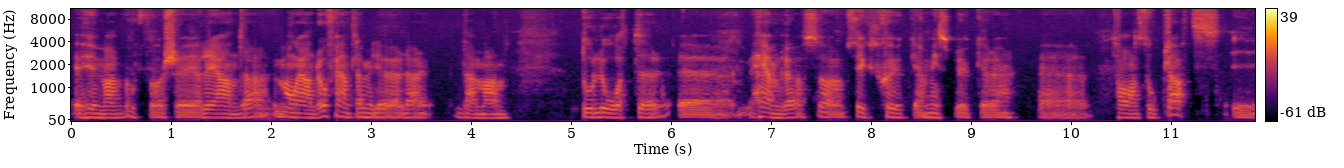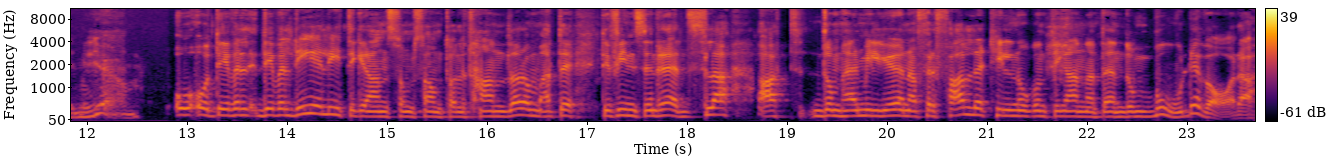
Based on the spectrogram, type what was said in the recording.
hur man uppför sig eller i andra, många andra offentliga miljöer där, där man då låter eh, hemlösa, psykiskt sjuka, missbrukare eh, ta en stor plats i miljön. Och, och, det, är väl, det är väl det lite grann som samtalet handlar om, att det, det finns en rädsla att de här miljöerna förfaller till någonting annat än de borde vara.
